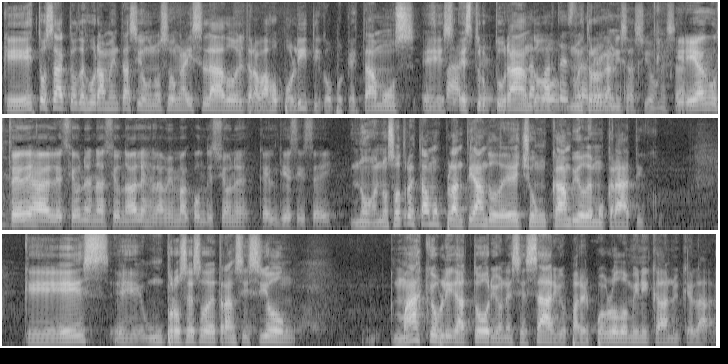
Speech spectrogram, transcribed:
que estos actos de juramentación no son aislados del trabajo político, porque estamos estructurando nuestra organización. ¿Irían ustedes a elecciones nacionales en las mismas condiciones que el 16? No, nosotros estamos planteando, de hecho, un cambio democrático, que es eh, un proceso de transición más que obligatorio, necesario para el pueblo dominicano y que la,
